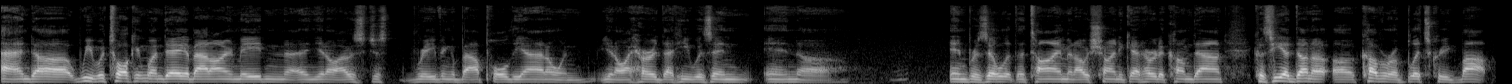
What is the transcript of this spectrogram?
and uh, we were talking one day about Iron Maiden, and you know, I was just raving about Paul Di'Anno, and you know, I heard that he was in in uh, in Brazil at the time, and I was trying to get her to come down because he had done a, a cover of Blitzkrieg Bop,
